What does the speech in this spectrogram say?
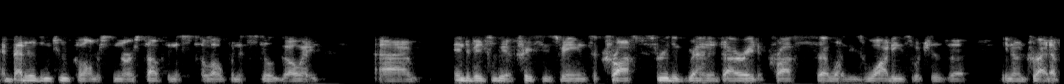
and better than two kilometers to north-south, and it's still open, it's still going. Uh, individually, we have traced these veins across through the granite granodiorite, across uh, one of these wadis, which is a you know dried up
